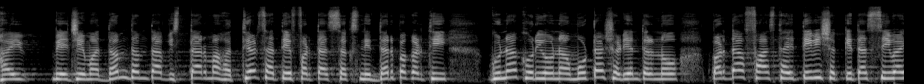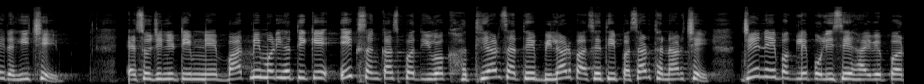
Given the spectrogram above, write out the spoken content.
હાઈવે જેમાં ધમધમતા વિસ્તારમાં હથિયાર સાથે ફરતા શખ્સની ધરપકડથી ગુનાખોરીઓના મોટા ષડયંત્રનો પર્દાફાશ થાય તેવી શક્યતા સેવાઈ રહી છે. એસઓજીની ટીમને બાતમી મળી હતી કે એક શંકાસ્પદ યુવક હથિયાર સાથે બિલાડ પાસેથી પસાર થનાર છે, જેને પગલે પોલીસે હાઈવે પર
